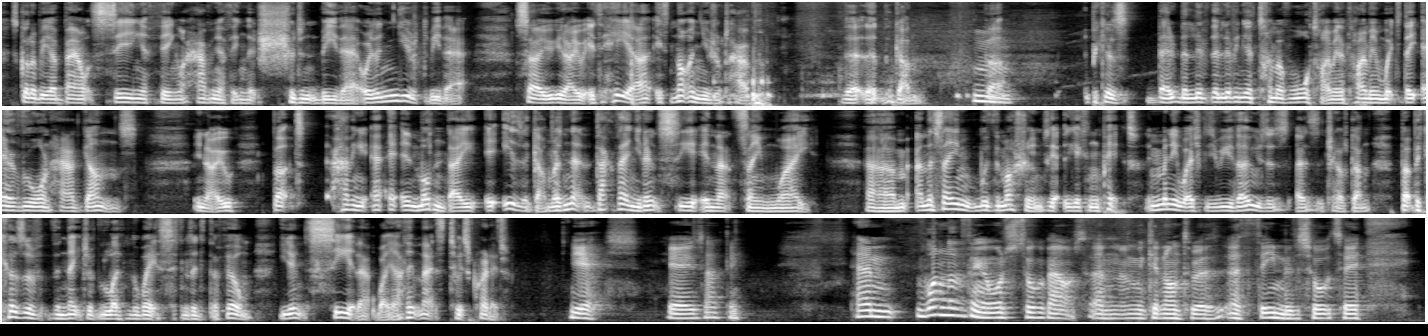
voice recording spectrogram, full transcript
It's got to be about seeing a thing or having a thing that shouldn't be there or is unusual to be there. So you know, it's here. It's not unusual to have the the, the gun, hmm. but because they're they're, live, they're living in a time of wartime, in a time in which they everyone had guns, you know. But having it in modern day, it is a gun. But back then, you don't see it in that same way. Um, and the same with the mushrooms get, getting picked. In many ways, because you view those as, as a child's gun. But because of the nature of the life and the way it's set into the film, you don't see it that way. I think that's to its credit. Yes, yeah, exactly. Um, one other thing I wanted to talk about, um, and we get on to a, a theme of sorts here,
